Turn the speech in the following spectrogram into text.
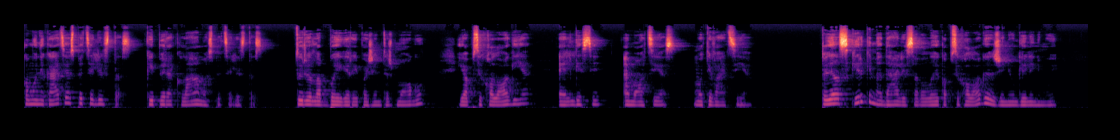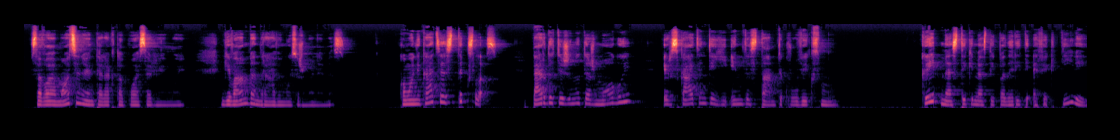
Komunikacijos specialistas, kaip ir reklamos specialistas, turi labai gerai pažinti žmogų, jo psichologiją, elgesį, emocijas, motivaciją. Todėl skirkime dalį savo laiko psichologijos žinių gilinimui, savo emocinio intelekto puoselėjimui, gyvam bendravimui su žmonėmis. Komunikacijos tikslas - perduoti žinutę žmogui ir skatinti jį imtis tam tikrų veiksmų. Kaip mes tikimės tai padaryti efektyviai,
